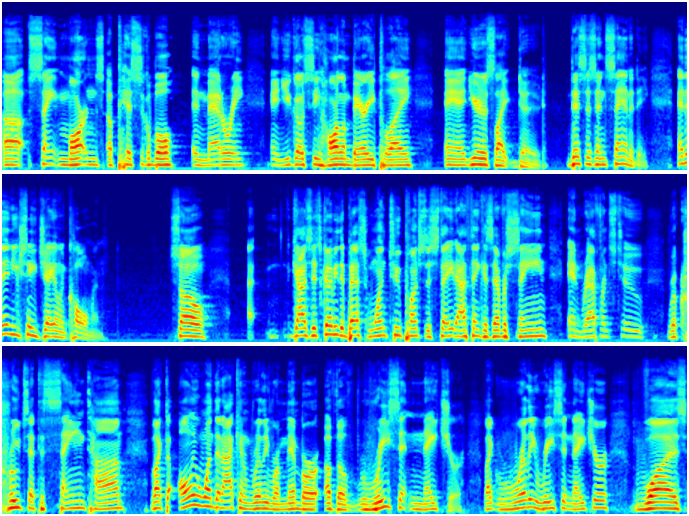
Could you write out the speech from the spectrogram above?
uh, St. Martin's Episcopal in Metairie and you go see Harlem Berry play, and you're just like, dude, this is insanity. And then you see Jalen Coleman. So, uh, guys, it's going to be the best one-two punch the state I think has ever seen in reference to recruits at the same time. Like the only one that I can really remember of the recent nature, like really recent nature, was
